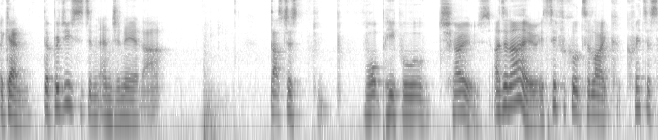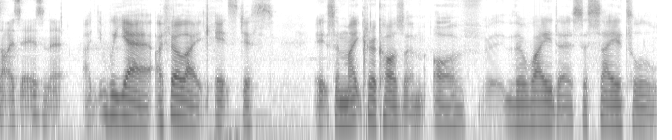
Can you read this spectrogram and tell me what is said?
again, the producers didn't engineer that. That's just what people chose. I don't know. It's difficult to like criticize it, isn't it? I, well, yeah, I feel like it's just it's a microcosm of the wider societal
